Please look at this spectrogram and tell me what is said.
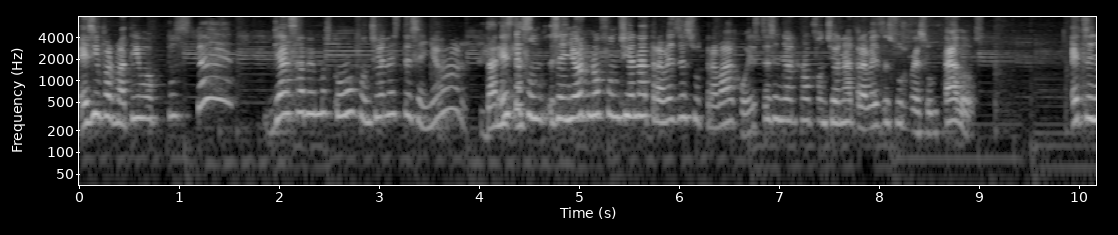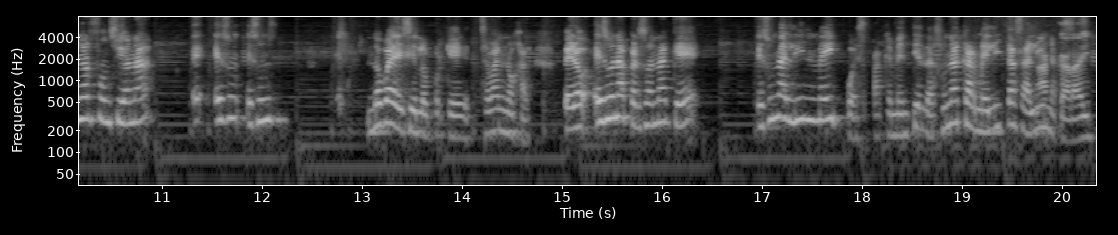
Es informativo, pues eh, ya sabemos cómo funciona este señor. este señor no funciona a través de su trabajo, este señor no funciona a través de sus resultados. Este señor funciona, eh, es un, es un no voy a decirlo porque se va a enojar, pero es una persona que es una Lin May, pues, para que me entiendas, una Carmelita Salinas. Ah, caray.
